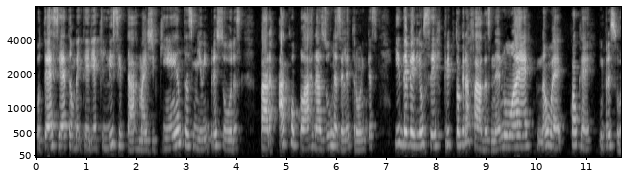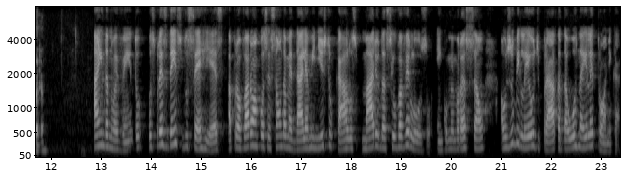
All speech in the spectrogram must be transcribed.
O TSE também teria que licitar mais de 500 mil impressoras para acoplar nas urnas eletrônicas e deveriam ser criptografadas, né? Não é, não é qualquer impressora. Ainda no evento, os presidentes do CRS aprovaram a concessão da medalha Ministro Carlos Mário da Silva Veloso, em comemoração ao Jubileu de Prata da Urna Eletrônica,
